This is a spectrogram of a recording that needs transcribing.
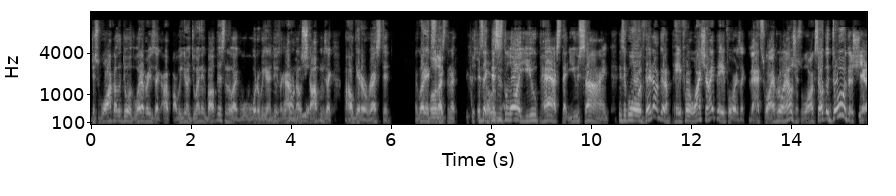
just walk out the door with whatever. He's like, are, are we going to do anything about this? And they're like, well, what are we going to do? He's like, I don't know. Yeah. Stop him. He's like, I'll get arrested. Like, what? It's Or, less like, than a. because It's like this is the law you passed that you signed. He's like, well, if they're not going to pay for it, why should I pay for it? He's like, that's why everyone else just walks out the door with this shit.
